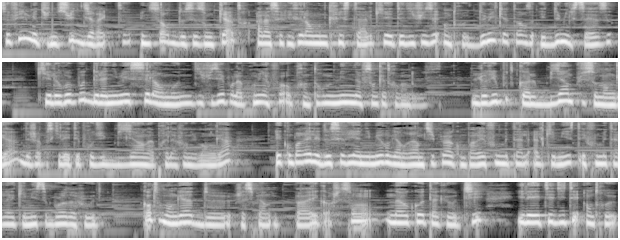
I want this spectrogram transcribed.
Ce film est une suite directe, une sorte de saison 4 à la série Sailor Moon Crystal qui a été diffusée entre 2014 et 2016, qui est le reboot de l'anime Sailor Moon diffusé pour la première fois au printemps 1992. Le reboot colle bien plus au manga, déjà parce qu'il a été produit bien après la fin du manga, et comparer les deux séries animées reviendrait un petit peu à comparer Full Metal Alchemist et Full Metal Alchemist Brotherhood. Quant au manga de, j'espère ne pas écorcher son nom, Naoko Takeuchi, il a été édité entre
